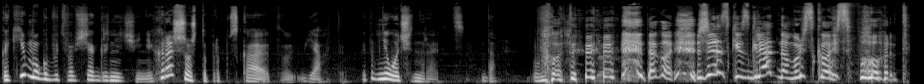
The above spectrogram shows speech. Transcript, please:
какие могут быть вообще ограничения? Хорошо, что пропускают э, яхты. Это мне очень нравится. Да. Вот. Такой женский взгляд на мужской спорт.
